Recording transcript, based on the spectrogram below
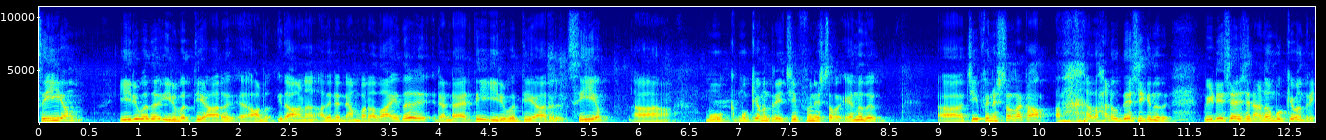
C M ഇരുപത് ഇരുപത്തി ആറ് ഇതാണ് അതിന്റെ നമ്പർ. അതായത് രണ്ടായിരത്തി ഇരുപത്തി ആറിൽ സി എം മുഖ്യമന്ത്രി ചീഫ് മിനിസ്റ്റർ എന്നത് ചീഫ് മിനിസ്റ്ററുടെ കാർ അതാണ് ഉദ്ദേശിക്കുന്നത്. വി ഡി ശേഷനാണ് മുഖ്യമന്ത്രി.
